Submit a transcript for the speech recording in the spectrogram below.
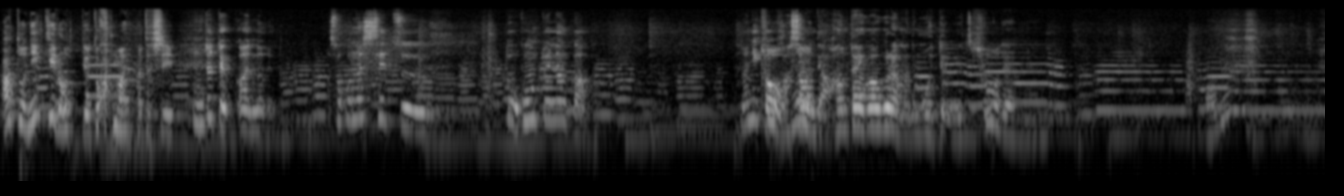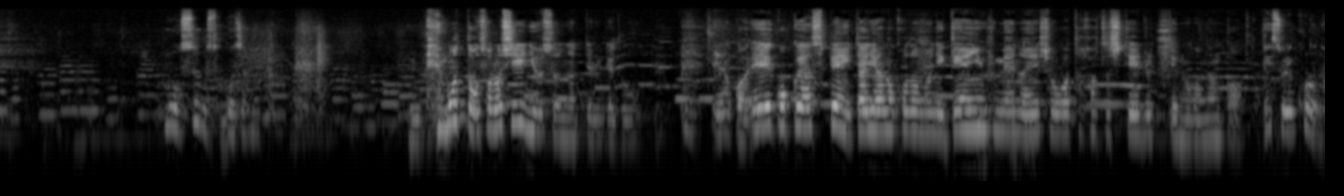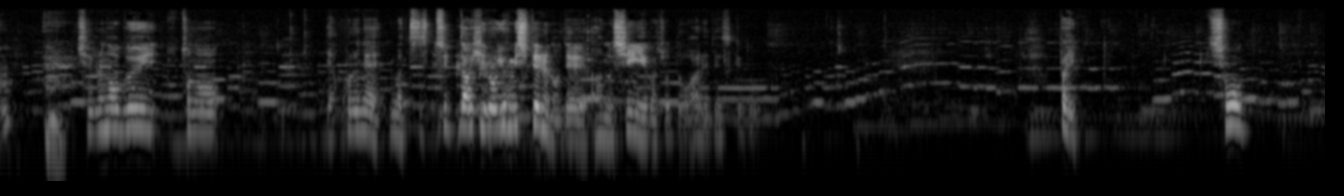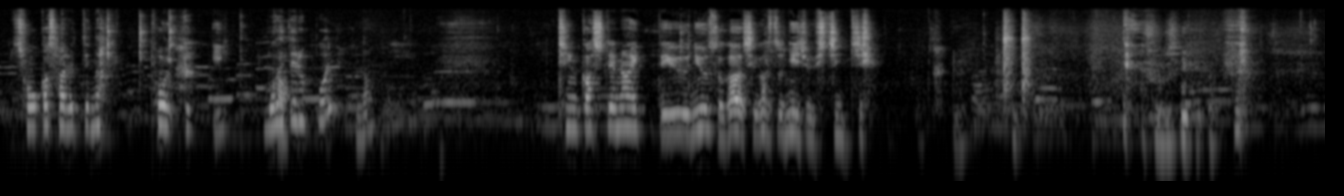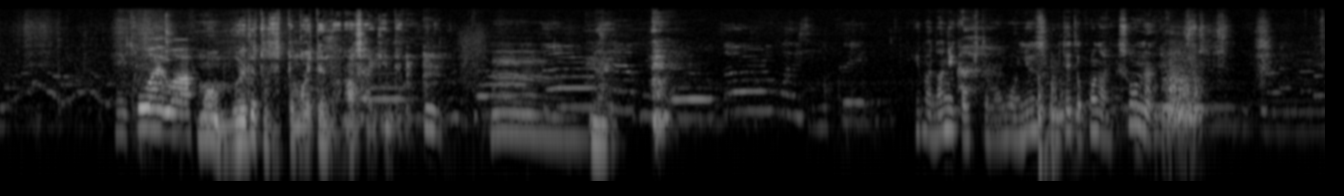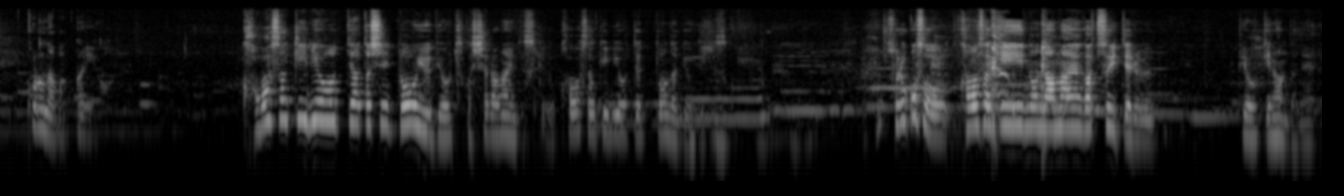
あと2キロっていうところまで私。だってあのそこの施設と本当になんか何かを挟んで反対側ぐらいまで燃えてるやつでしょ？そうだよね。あもうすぐそこじゃん。れえもっと恐ろしいニュースになってるけど。えなんか英国やスペインイタリアの子供に原因不明の炎症が多発しているっていうのがなんか。えそれコロナ？チェルノブイそのいやこれね今ツツイッター拾い読みしてるので あの真意がちょっとあれですけど。やっぱり消消化されてないっぽい？燃えてるっぽい？な？鎮火してないっていうニュースが4月27日う古い怖いわ。まあ燃えるとずっと燃えてんだな最近で。もうーん。ね。今何か起きてももうニュースに出てこない。そうなんだよ。コロナばっかりよ。川崎病って私どういう病気か知らないんですけど川崎病ってどんな病気ですか？それこそ川崎の名前がついてる病気なんだね、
